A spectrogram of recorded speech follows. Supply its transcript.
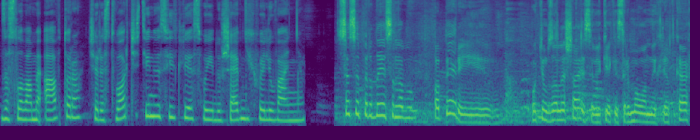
За словами автора, через творчість він висвітлює свої душевні хвилювання. Все це передається на папері і потім залишається в якихось римованих рядках.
